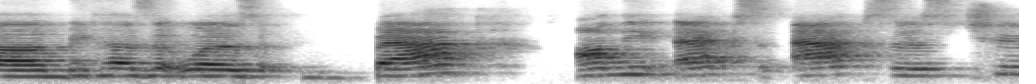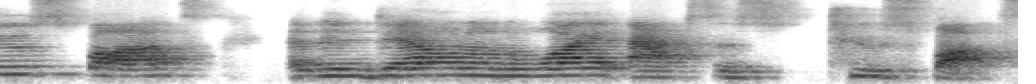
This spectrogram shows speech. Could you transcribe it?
Um, because it was back on the X axis, two spots, and then down on the Y axis, two spots.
